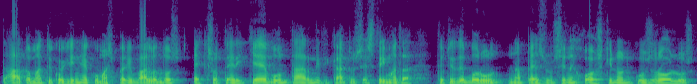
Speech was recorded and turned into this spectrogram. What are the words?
τα άτομα του οικογενειακού μας περιβάλλοντος εξωτερικεύουν τα αρνητικά τους αισθήματα διότι δεν μπορούν να παίζουν συνεχώς κοινωνικούς ρόλους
